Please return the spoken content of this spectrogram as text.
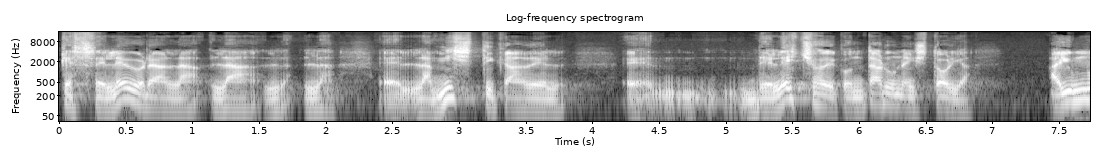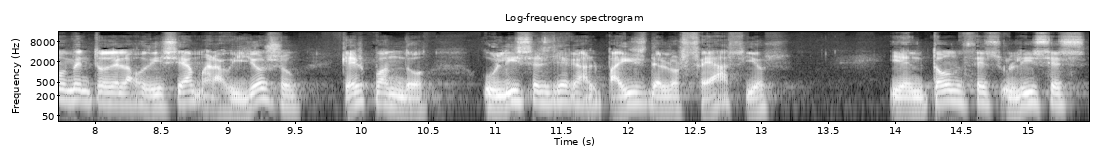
que celebra la, la, la, eh, mística del, eh, del hecho de contar una historia. Hay un momento de la Odisea maravilloso, que es cuando Ulises llega al país de los feacios y entonces Ulises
